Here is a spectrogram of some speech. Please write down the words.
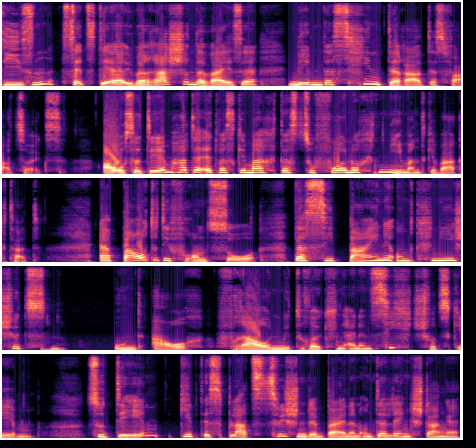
Diesen setzte er überraschenderweise neben das Hinterrad des Fahrzeugs. Außerdem hat er etwas gemacht, das zuvor noch niemand gewagt hat. Er baute die Front so, dass sie Beine und Knie schützen und auch Frauen mit Röcken einen Sichtschutz geben. Zudem gibt es Platz zwischen den Beinen und der Lenkstange,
